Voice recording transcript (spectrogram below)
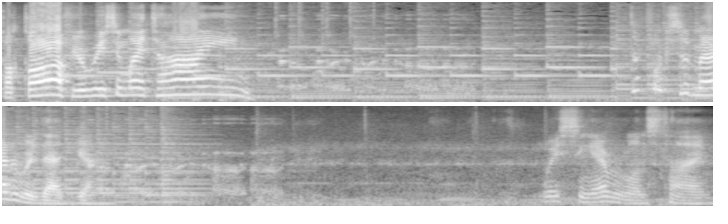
Fuck off! You're wasting my time! What the fuck's the matter with that guy? Wasting everyone's time.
